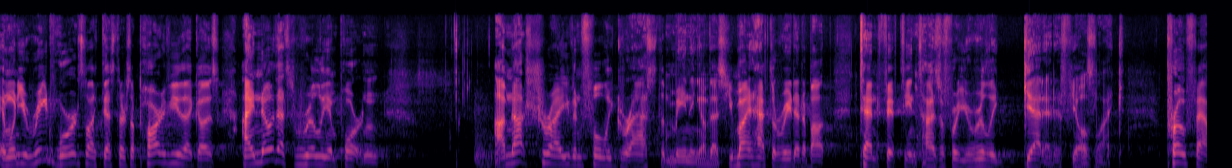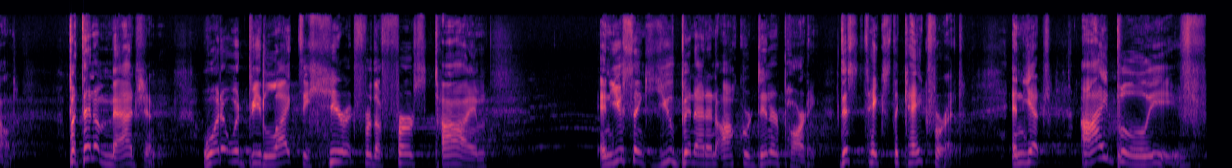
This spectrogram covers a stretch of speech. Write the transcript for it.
And when you read words like this, there's a part of you that goes, I know that's really important. I'm not sure I even fully grasp the meaning of this. You might have to read it about 10, 15 times before you really get it, it feels like. Profound. But then imagine what it would be like to hear it for the first time, and you think you've been at an awkward dinner party. This takes the cake for it. And yet, I believe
